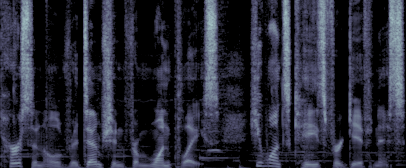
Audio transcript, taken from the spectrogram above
personal redemption from one place. He wants Kay's forgiveness.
